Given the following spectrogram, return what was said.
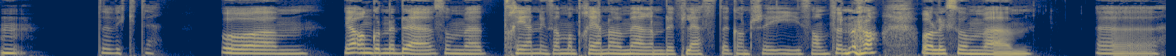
Mm. Det er viktig. Og um, ja, angående det som trening, så man trener jo mer enn de fleste kanskje i samfunnet, da. Og liksom øh, øh,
